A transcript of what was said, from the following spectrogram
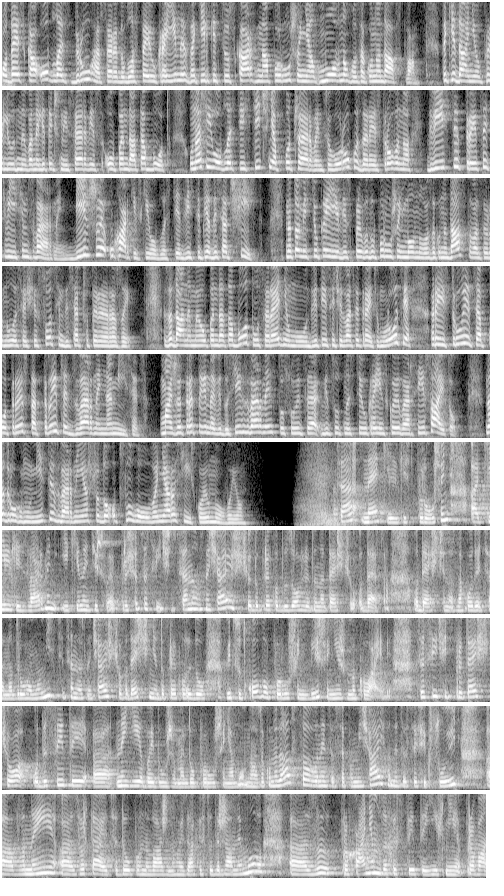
Одеська область друга серед областей України за кількістю скарг на порушення мовного законодавства. Такі дані оприлюднив аналітичний сервіс Open. У нашій області з січня по червень цього року зареєстровано 238 звернень. Більше у Харківській області 256. Натомість у Києві з приводу порушень мовного законодавства звернулося 674 рази. За даними Open Data Bot, у середньому у 2023 році реєструється по 330 звернень на місяць. Майже третина від усіх звернень стосується відсутності української версії сайту. На другому місці звернення щодо обслуговування російською мовою. Це не кількість порушень, а кількість звернень, які надійшли. Про що це свідчить? Це не означає, що, до прикладу, з огляду на те, що Одеса, Одещина знаходиться на другому місці. Це не означає, що в Одещині, до прикладу, відсотково порушень більше ніж в Миколаєві. Це свідчить про те, що Одесити е, не є байдужими до порушення мовного законодавства. Вони це все помічають, вони це все фіксують. е, Вони е, звертаються до уповноваженого із захисту державної мови з проханням захистити їхні права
